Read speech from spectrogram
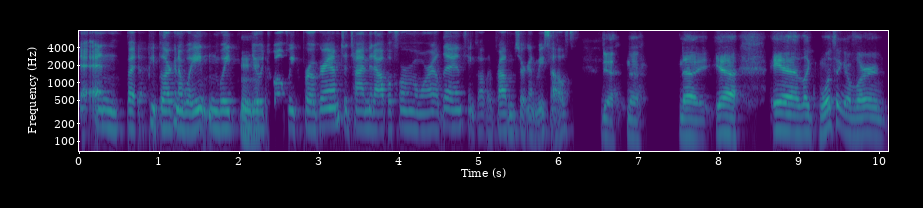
and but people are going to wait and wait and mm-hmm. do a 12 week program to time it out before memorial day and think all their problems are going to be solved yeah no no yeah and like one thing i've learned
